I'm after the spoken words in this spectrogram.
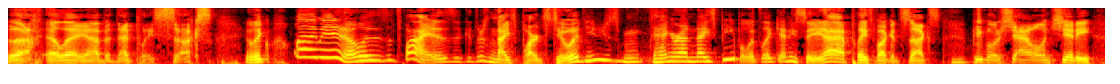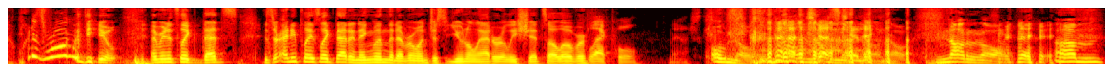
ugh, L.A. I bet that place sucks. You're like, well, I mean, you know, it's, it's fine. It's, there's nice parts to it. You just hang around nice people. It's like any city. Ah, place fucking sucks. People are shallow and shitty. What is wrong with you? I mean, it's like that's. Is there any place like that in England that everyone just unilaterally shits all over? Blackpool. No, just kidding. Oh no, no, no, no, no, no, not at all. Um,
